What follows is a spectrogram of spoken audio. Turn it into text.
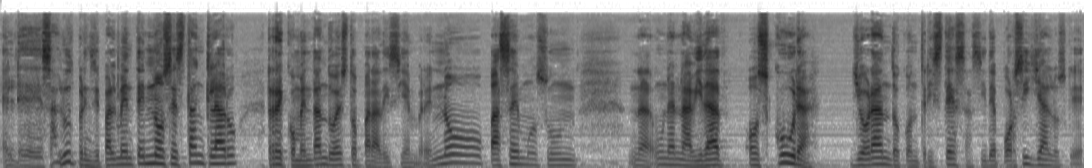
el de salud principalmente, nos están, claro, recomendando esto para diciembre. No pasemos una, una Navidad oscura, llorando con tristezas, y de por sí ya los que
